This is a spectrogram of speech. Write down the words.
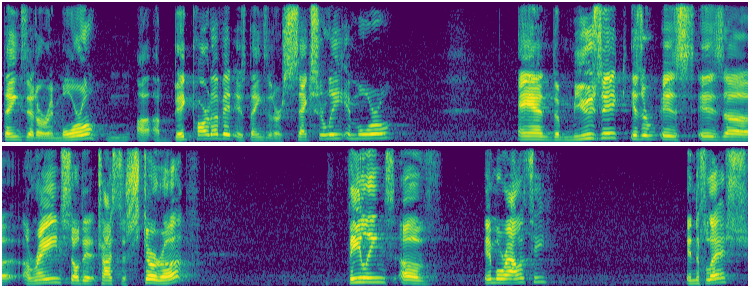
things that are immoral. A, big part of it is things that are sexually immoral. And the music is, is, is uh, arranged so that it tries to stir up feelings of immorality in the flesh,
